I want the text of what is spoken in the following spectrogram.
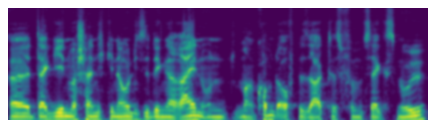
äh, da gehen wahrscheinlich genau diese Dinge rein und man kommt auf besagtes 5-6-0.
